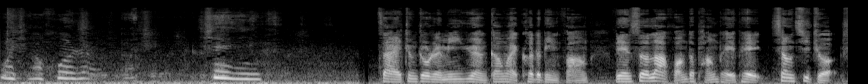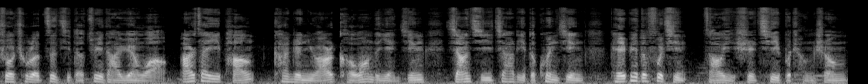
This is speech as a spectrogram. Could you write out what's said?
我想活着，谢谢你们。在郑州人民医院肝外科的病房，脸色蜡黄的庞培培向记者说出了自己的最大愿望。而在一旁看着女儿渴望的眼睛，想起家里的困境，培培的父亲早已是泣不成声。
